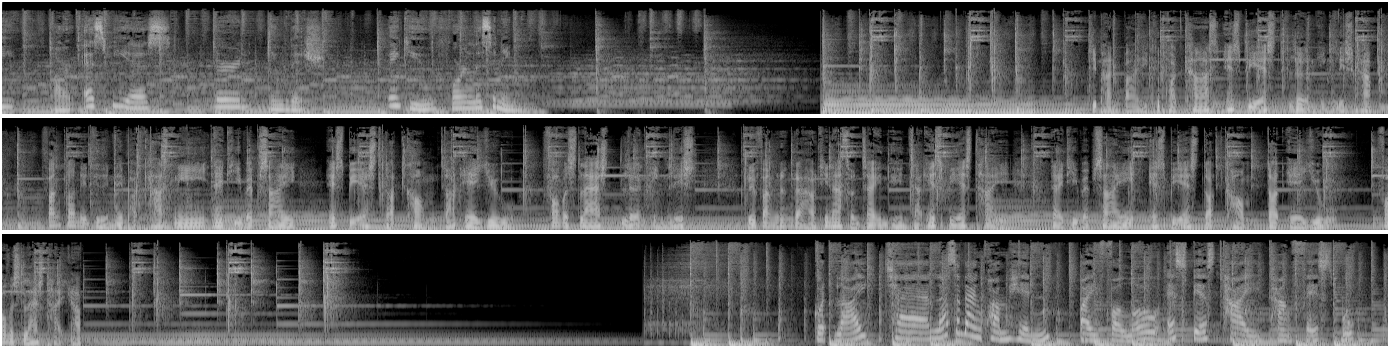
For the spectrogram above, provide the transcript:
are SBS Learn English. Thank you for listening. ที่ผ่านไปคือพอดแคสต์ SBS Learn English ครับ ฟังตอนอื่น ๆ ในพอดแคสต์นี้ได้ที่เว็บไซต์ sbs.com.au forward slash learn English หรือฟังเรื่องราวที่น่าสนใจอื่น ๆ จาก SBS ไทย ได้ที่เว็บไซต์ sbs.com.au forward slash ไทยครับกดไลค์ แชร์ และแสดงความเห็นไป follow SBS ไทยทาง Facebook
